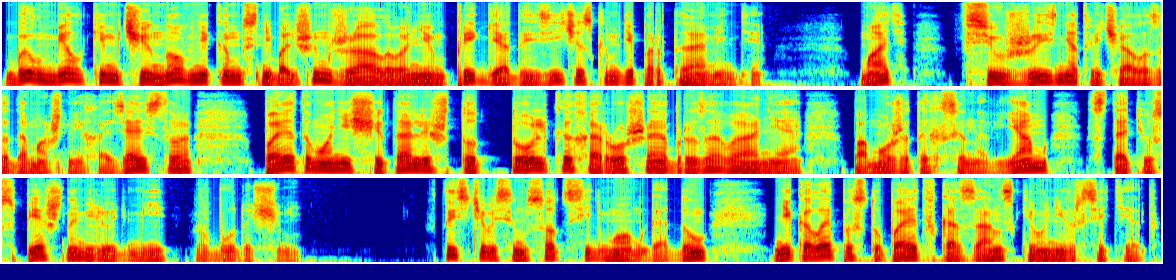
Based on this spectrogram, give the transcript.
был мелким чиновником с небольшим жалованием при геодезическом департаменте. Мать всю жизнь отвечала за домашнее хозяйство, поэтому они считали, что только хорошее образование поможет их сыновьям стать успешными людьми в будущем. В 1807 году Николай поступает в Казанский университет.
